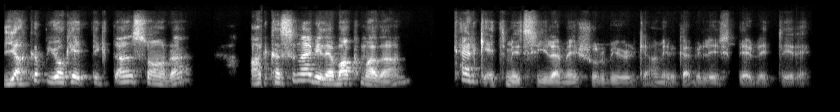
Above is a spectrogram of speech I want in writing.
Yakıp yok ettikten sonra arkasına bile bakmadan terk etmesiyle meşhur bir ülke Amerika Birleşik Devletleri.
